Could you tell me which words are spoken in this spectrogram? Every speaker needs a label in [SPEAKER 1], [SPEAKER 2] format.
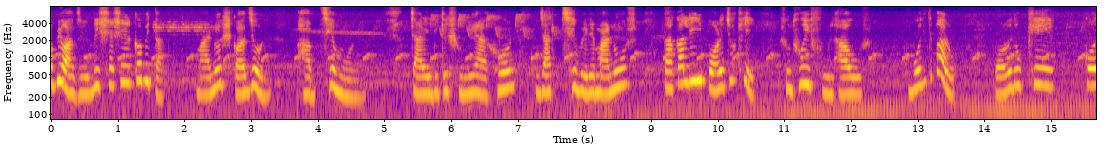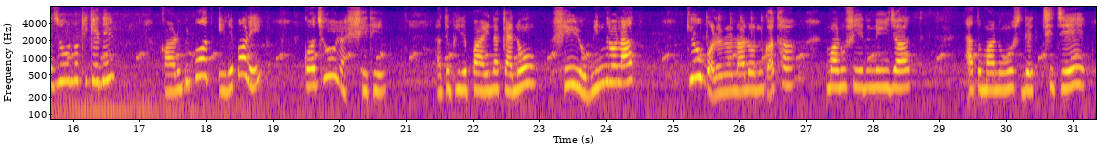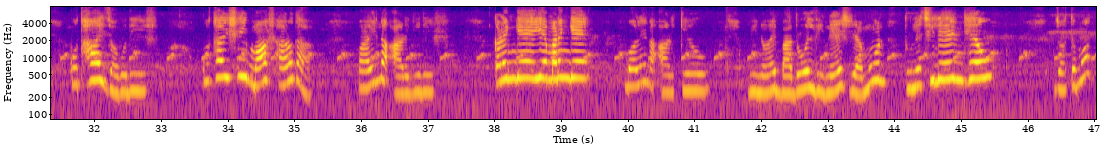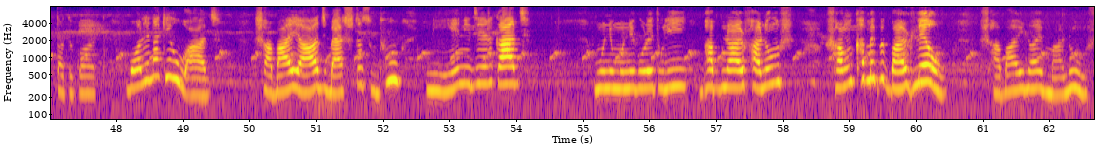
[SPEAKER 1] কবি অজয় বিশ্বাসের কবিতা, মানুষ কজন? ভাবছে মন। চারিদিকে শুনি এখন যাচ্ছে বেড়ে মানুষ। তাকালেই পরে চোখে শুধুই ফুল হাউস। বলতে পারো বড় দুঃখে কজন ওঠে কেঁদে? কার বিপদ এলে পরে কজন আর সেধে এত ভিড়ে পায় না কেন সেই রবীন্দ্রনাথ? কেউ বলে না লালন কথা, মানুষের নেই জাত। এত মানুষ দেখছি যে কোথায় জগদীশ? কোথায় সেই মা সারদা? পাই না আর গিরিশ। করেঙ্গে ইয়ে মারেঙ্গে, বলে না আর কেউ। বিনয়, বাদল, দীনেশ যেমন তুলেছিলেন ঢেউ। যত মত তত পথ, বলে না কেউ আজ। সবাই আজ ব্যস্ত শুধু নিয়ে নিজের কাজ। মনে মনে গড়ে তুলি ভাবনার ফানুষ। সংখ্যা মেপে বাড়লেও সবাই নয় মানুষ।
